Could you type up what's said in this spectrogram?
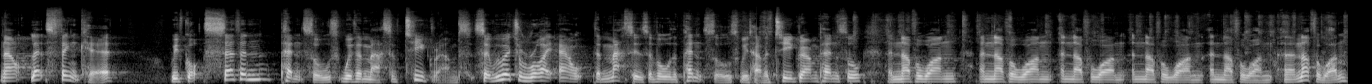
Now let's think here. We've got seven pencils with a mass of two grams. So if we were to write out the masses of all the pencils, we'd have a two gram pencil, another one, another one, another one, another one, another one, and another one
